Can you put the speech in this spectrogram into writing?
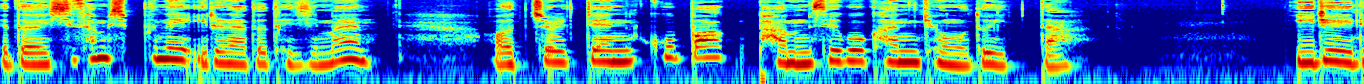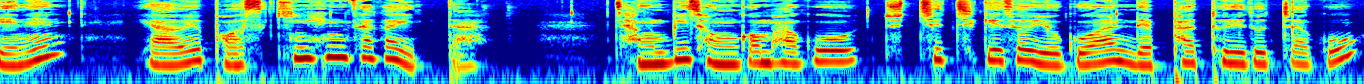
8시 30분에 일어나도 되지만 어쩔 땐 꼬박 밤새고 간 경우도 있다. 일요일에는 야외 버스킹 행사가 있다. 장비 점검하고 주최 측에서 요구한 레파토리도 짜고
